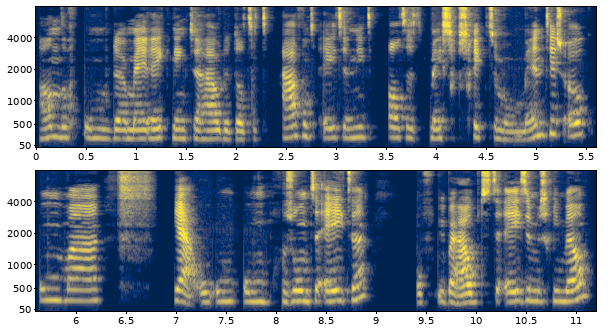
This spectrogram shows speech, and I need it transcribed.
handig om ermee rekening te houden dat het avondeten niet altijd het meest geschikte moment is ook om, ja, om, om, om gezond te eten. Of überhaupt te eten misschien wel.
